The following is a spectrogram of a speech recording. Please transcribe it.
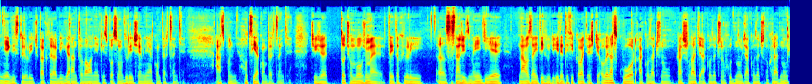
neexistuje liečba, ktorá by garantovala nejakým spôsobom vyliečenie v nejakom percente. Aspoň hociakom percente. Čiže to, čo môžeme v tejto chvíli sa snažiť zmeniť, je naozaj tých ľudí identifikovať ešte oveľa skôr, ako začnú kašľať, ako začnú chudnúť, ako začnú chradnúť.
